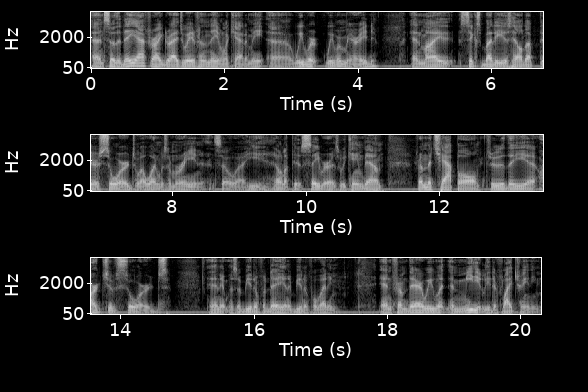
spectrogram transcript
And so the day after I graduated from the Naval Academy, uh, we were we were married, and my six buddies held up their swords. Well, one was a Marine, and so uh, he held up his saber as we came down from the chapel through the uh, Arch of Swords, and it was a beautiful day and a beautiful wedding. And from there, we went immediately to flight training.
